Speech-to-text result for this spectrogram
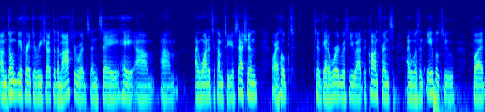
um, don't be afraid to reach out to them afterwards and say, "Hey, um, um, I wanted to come to your session, or I hoped to get a word with you at the conference. I wasn't able to, but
